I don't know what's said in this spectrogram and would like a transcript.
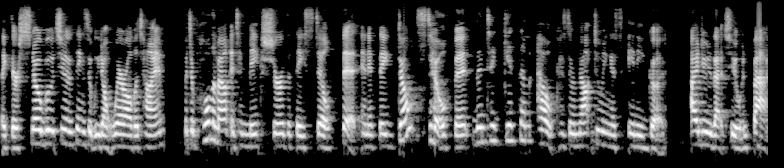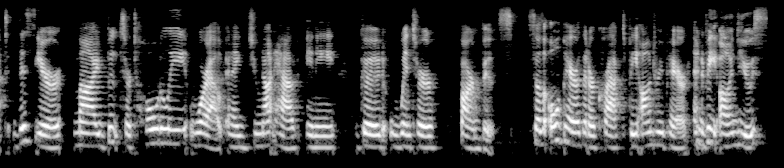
like their snow boots, you know, the things that we don't wear all the time but to pull them out and to make sure that they still fit. And if they don't still fit, then to get them out because they're not doing us any good. I do that too. In fact, this year my boots are totally wore out and I do not have any good winter farm boots. So the old pair that are cracked beyond repair and beyond use,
